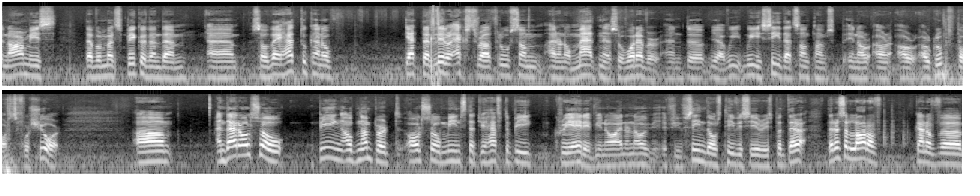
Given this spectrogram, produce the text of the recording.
and armies that were much bigger than them. Um, so they had to kind of get that little extra through some I don't know madness or whatever. And uh, yeah, we, we see that sometimes in our, our, our, our group sports for sure. Um, and that also being outnumbered also means that you have to be creative. You know, I don't know if you've seen those TV series, but there there is a lot of kind of uh,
